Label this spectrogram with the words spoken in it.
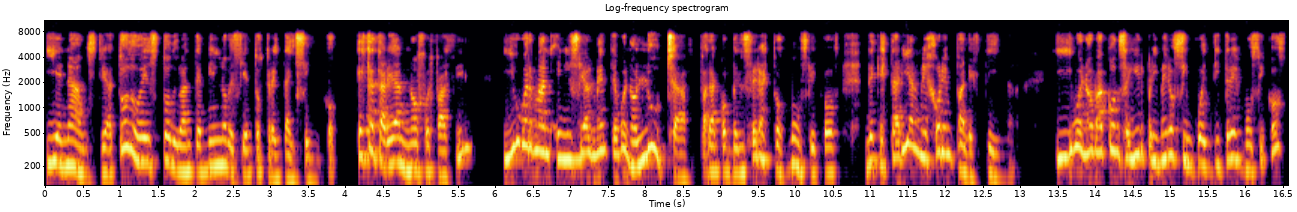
y en Austria. Todo esto durante 1935. Esta tarea no fue fácil y Uberman inicialmente, bueno, lucha para convencer a estos músicos de que estarían mejor en Palestina. Y bueno, va a conseguir primero 53 músicos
